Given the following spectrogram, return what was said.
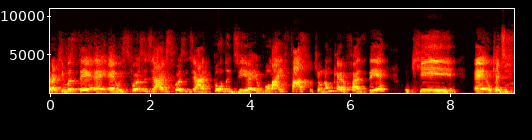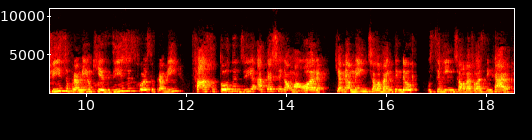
para que você, é, é, o esforço diário, esforço diário, todo dia eu vou lá e faço o que eu não quero fazer, o que é, o que é difícil para mim, o que exige esforço para mim, faço todo dia até chegar uma hora que a minha mente ela vai entender o seguinte, ela vai falar assim, cara,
